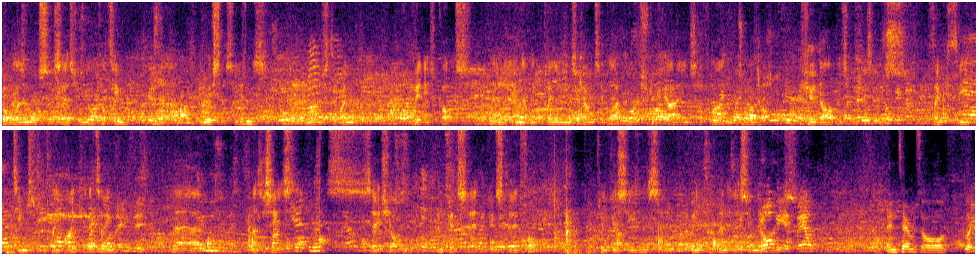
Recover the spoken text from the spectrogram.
probably the most successful Yoker team uh, in recent seasons. We managed to win various cups uh, in the league playing against Campsie, Blackwatch, Mackay and stuff like that. And was always a, a few derbies because it was, I think, three teams from Clydebank at the time. Um, as I say, it's, it's sets you up in good, set, good stead for previous seasons when I went into the senior ranks. In terms of like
